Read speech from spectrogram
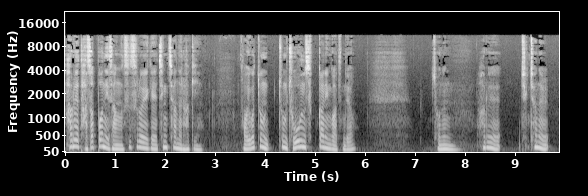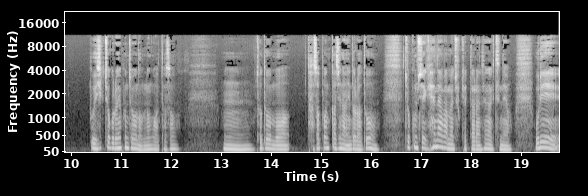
하루에 다섯 번 이상 스스로에게 칭찬을 하기. 어, 이것 좀, 좀 좋은 습관인 것 같은데요. 저는 하루에 칭찬을 의식적으로 해본 적은 없는 것 같아서, 음, 저도 뭐, 다섯 번까지는 아니더라도 조금씩 해나가면 좋겠다라는 생각이 드네요. 우리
